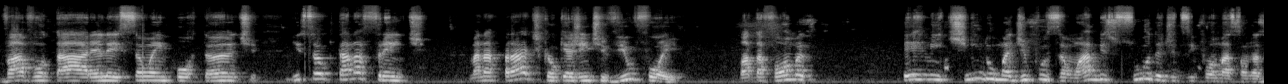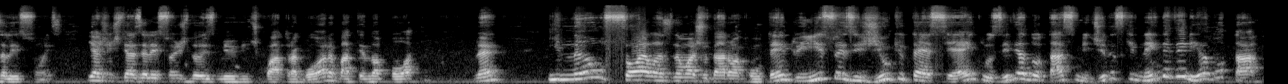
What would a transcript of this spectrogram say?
vá votar, eleição é importante. Isso é o que está na frente. Mas na prática, o que a gente viu foi plataformas permitindo uma difusão absurda de desinformação nas eleições, e a gente tem as eleições de 2024 agora, batendo a porta, né? E não só elas não ajudaram a contento, e isso exigiu que o TSE, inclusive, adotasse medidas que nem deveria adotar.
